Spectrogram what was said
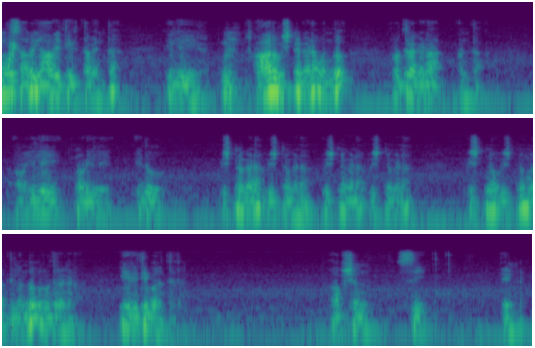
ಮೂರು ಸಾಲು ಯಾವ ರೀತಿ ಇರ್ತವೆ ಅಂತ ಇಲ್ಲಿ ಆರು ವಿಷ್ಣುಗಣ, ಒಂದು ರುದ್ರಗಣ ಅಂತ. ಇಲ್ಲಿ ನೋಡಿ, ಇಲ್ಲಿ ಇದು ವಿಷ್ಣುಗಣ ವಿಷ್ಣುಗಣ ವಿಷ್ಣುಗಣ ವಿಷ್ಣುಗಣ, ವಿಷ್ಣು ವಿಷ್ಣು ಮತ್ತಿಲ್ಲೊಂದು ರುದ್ರಗಣ. ಈ ರೀತಿ ಬರುತ್ತದೆ. ಆಪ್ಷನ್ ಸಿ ಎಂಟು.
